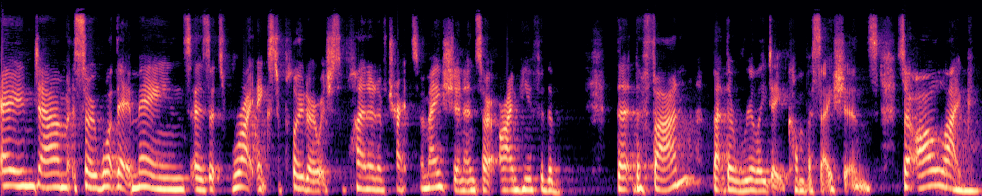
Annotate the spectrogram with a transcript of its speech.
and um, um, so what that means is it's right next to Pluto, which is a planet of transformation. And so I'm here for the the, the fun, but the really deep conversations. So I'll like mm.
